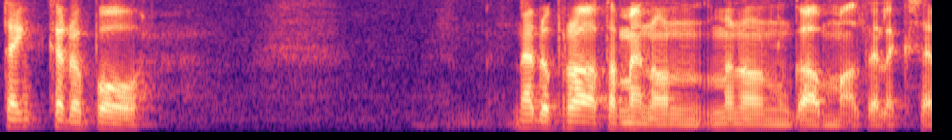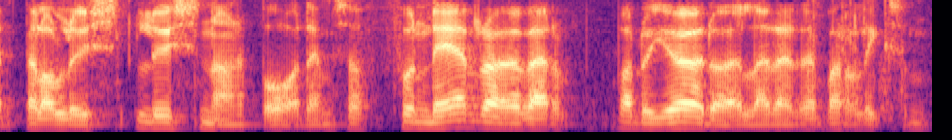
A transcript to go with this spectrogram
tänker du på när du pratar med någon, med någon gammal till exempel och lys, lyssnar på dem, så funderar du över vad du gör då eller är det bara liksom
